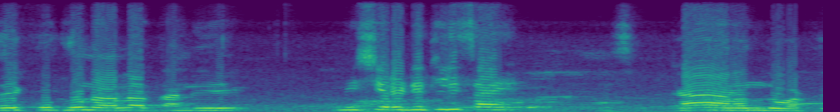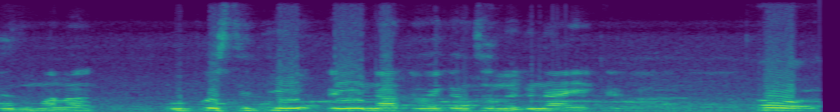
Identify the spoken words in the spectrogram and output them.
ताई कुठून आलात आणि? मी शिर्डीतलीच आहे. काय आनंद वाटतोय तुम्हाला? उपस्थिती काही नातेवाईकांचं लग्न आहे का? हो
